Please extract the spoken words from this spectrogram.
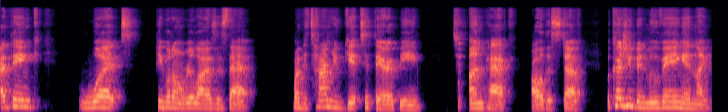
I think what people don't realize is that by the time you get to therapy to unpack all this stuff, because you've been moving and like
